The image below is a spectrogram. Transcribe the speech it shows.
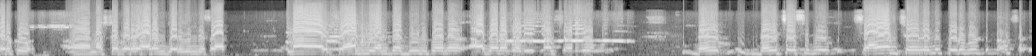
వరకు నష్టపరిహారం జరిగింది సార్. నా ఫ్యామిలీ అంతా దీనిపైన ఆధారపడి సార్ దయచేసి సహాయం చేయాలని కోరుకుంటున్నాం సార్.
